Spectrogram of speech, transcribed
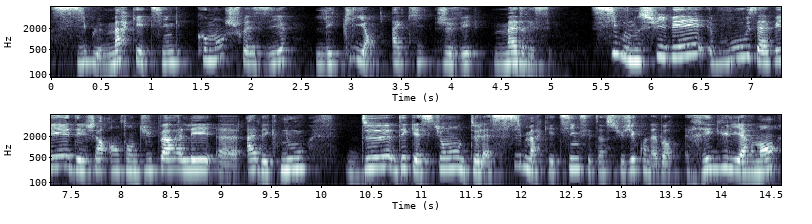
cible marketing, comment choisir les clients à qui je vais m'adresser? Si vous nous suivez, vous avez déjà entendu parler euh, avec nous de, des questions de la cible marketing. C'est un sujet qu'on aborde régulièrement,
